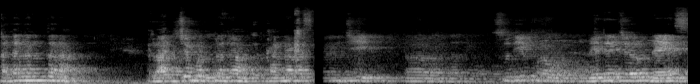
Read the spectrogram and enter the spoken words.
ತದನಂತರ ರಾಜ್ಯ ಮಟ್ಟದ ಕನ್ನಡ ಜಿ ಆ, ಸುದೀಪ್ ರವರು ಮ್ಯಾನೇಜರು, ನ್ಯಾಯಸ್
